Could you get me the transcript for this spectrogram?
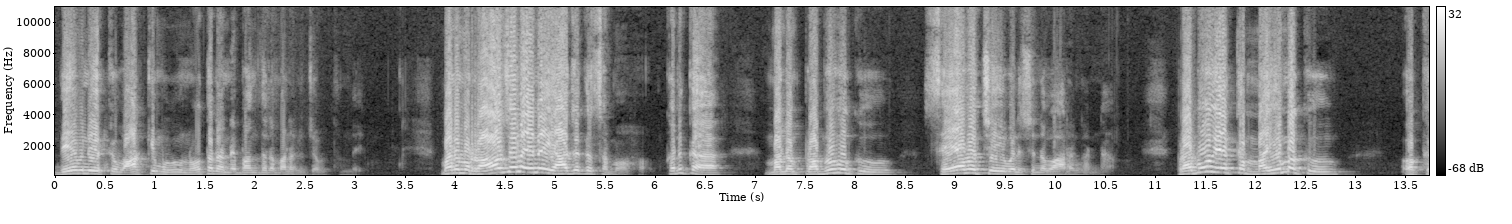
దేవుని యొక్క వాక్యము నూతన నిబంధన మనకు చెబుతుంది. మనము రాజులైన యాజక సమూహం. కనుక మనం ప్రభువుకు సేవ చేయవలసిన వారం కన్నా ప్రభువు యొక్క మహిమకు ఒక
